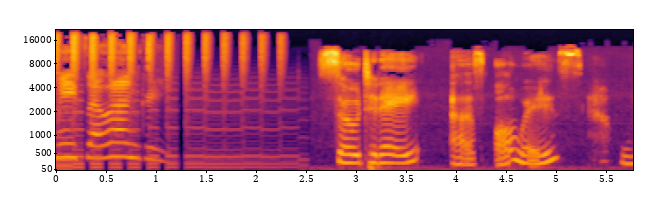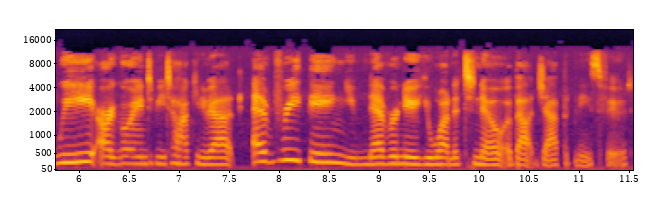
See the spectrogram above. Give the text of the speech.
Me, so hungry. So today, as always, we are going to be talking about everything you never knew you wanted to know about Japanese food.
